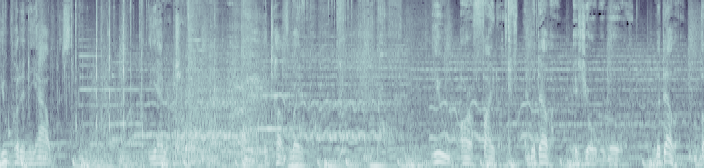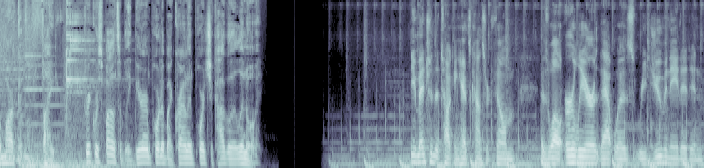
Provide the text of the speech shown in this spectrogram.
You put in the hours, the energy, the tough labor. You are a fighter, and Modelo is your reward. Modelo, the mark of a fighter. Drink responsibly. Beer imported by Crown Port Chicago, Illinois. You mentioned the Talking Heads concert film as well earlier. That was rejuvenated in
